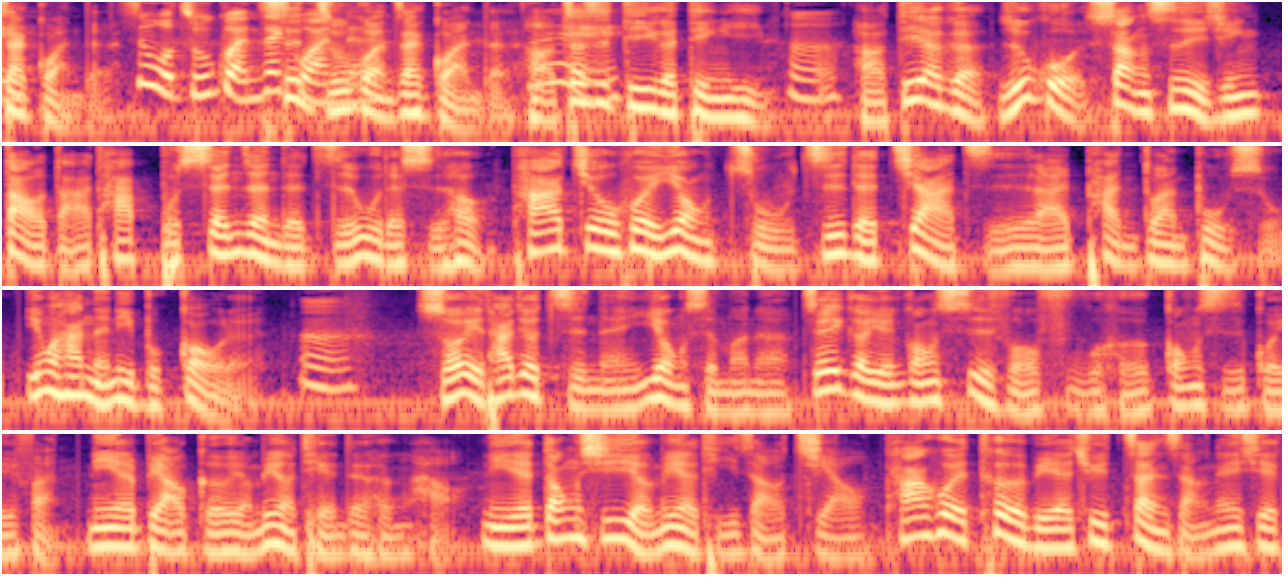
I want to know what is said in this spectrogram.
在管的，是我主管在管，是主管在管的。好，这是第一个定义。嗯，好，第二个，如果上司已经到达他不胜任的职务的时候，他就会用组织的价值来判断部署，因为他能力不够了。嗯，所以他就只能用什么呢？这个员工是否符合公司规范？你的表格有没有填得很好？你的东西有没有提早交？他会特别去赞赏那些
